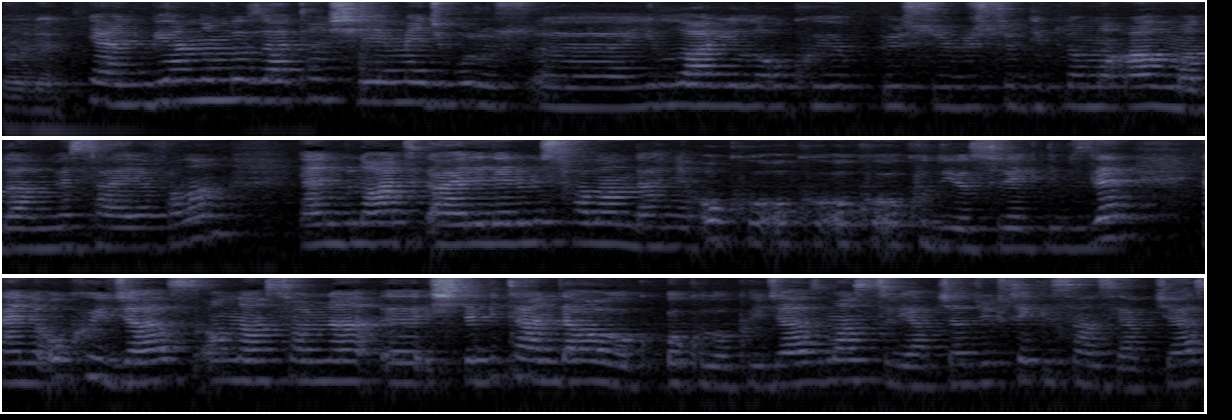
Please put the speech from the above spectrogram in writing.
Böyle Yani bir anlamda zaten şeye mecburuz. Ee, yıllar yılı okuyup bir sürü bir sürü diploma almadan vesaire falan Yani bunu artık ailelerimiz falan da hani oku oku oku oku diyor sürekli bize. Yani okuyacağız. Ondan sonra e, işte bir tane daha ok- okul okuyacağız. Master yapacağız. Yüksek lisans yapacağız.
